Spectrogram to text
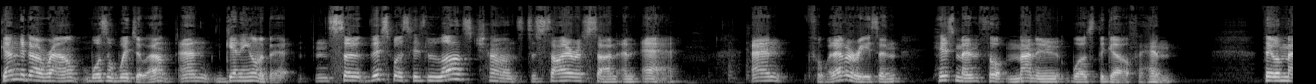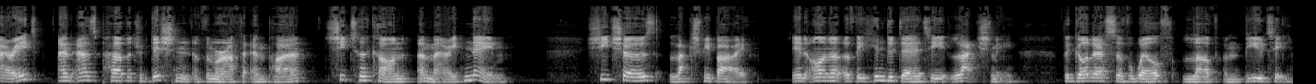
Gangadhar Rao was a widower and getting on a bit, and so this was his last chance to sire a son and heir. And for whatever reason, his men thought Manu was the girl for him. They were married, and as per the tradition of the Maratha Empire, she took on a married name. She chose Lakshmi Bai in honor of the Hindu deity Lakshmi, the goddess of wealth, love, and beauty.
